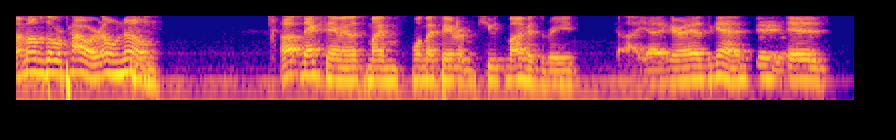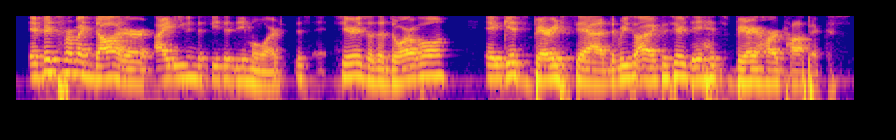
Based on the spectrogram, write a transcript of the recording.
My mom's overpowered. Oh no. Up next, anime. That's my one of my favorite cute mangas to read. Uh, yeah, here it is again. Is if it's for my daughter, I'd even defeat the demon lord. This series was adorable. It gets very sad. The reason I like this series, it hits very hard topics.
